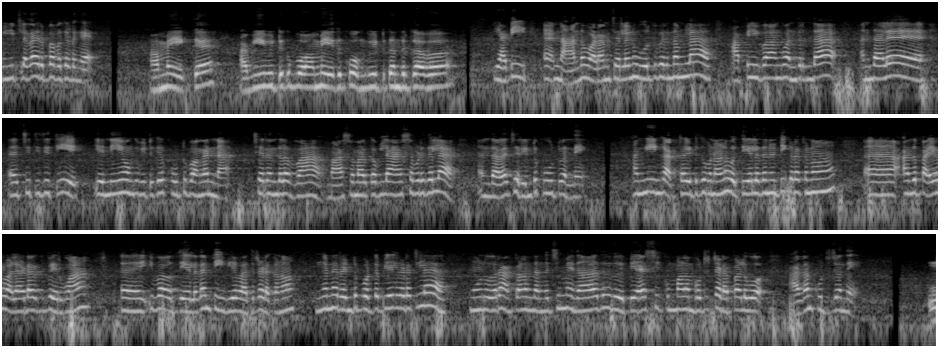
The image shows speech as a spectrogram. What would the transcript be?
வீட்டில் தான் இருப்ப பார்த்துடுங்க ஆமாம் எக்க அவிய வீட்டுக்கு போகாமல் எதுக்கு உங்கள் வீட்டுக்கு வந்திருக்காவோ யாட்டி அஹ், நான் தான் உடம்பு சரியில்லைன்னு ஊருக்கு போயிருந்தோம்ல அப்போ இவ அங்கே வந்திருந்தா அந்தாலே சித்தி சித்தி என்னையும் உங்கள் வீட்டுக்கு கூட்டு வாங்கண்ணா சரி அந்த வா மாசமா இருக்கப்பல ஆசைப்படுதுல்ல அந்தால சரின்ட்டு கூட்டு வந்தேன் அங்கே எங்கள் அக்கா வீட்டுக்கு போனாலும் ஒத்தையில தானே டீ கிடக்கணும். அந்த பையன் விளையாடறதுக்கு போயிடுவான் இவ ஒத்தையில தான் டிவியை பார்த்துட்டு கிடக்கணும் இங்கே ரெண்டு பொட்ட பிள்ளைகள் கிடக்கல மூணு பேரும் அக்காவும் தங்கச்சியும் ஏதாவது பேசி கும்மாளம் போட்டு கிடப்பாளுவோ அதான் கூட்டிட்டு வந்தேன். ஓ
